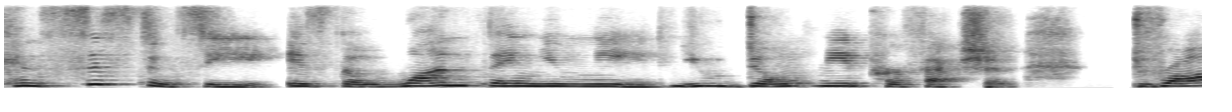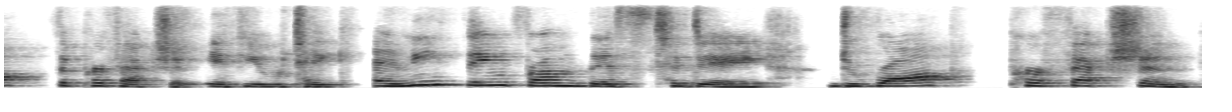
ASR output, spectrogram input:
Consistency is the one thing you need. You don't need perfection. Drop the perfection. If you take anything from this today, drop perfection.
